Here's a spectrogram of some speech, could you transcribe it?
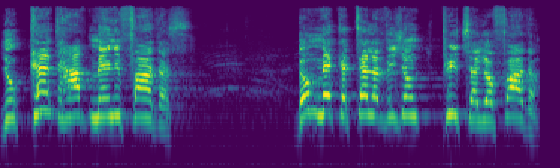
You can't have many fathers. Don't make a television preacher your father.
